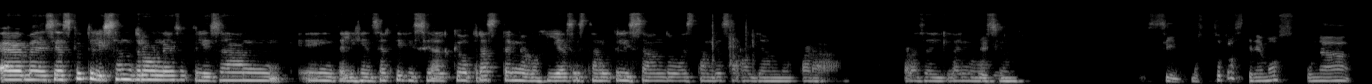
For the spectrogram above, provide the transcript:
me decías que utilizan drones, utilizan eh, inteligencia artificial. ¿Qué otras tecnologías están utilizando o están desarrollando para, para seguir la innovación? Sí, nosotros tenemos una...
